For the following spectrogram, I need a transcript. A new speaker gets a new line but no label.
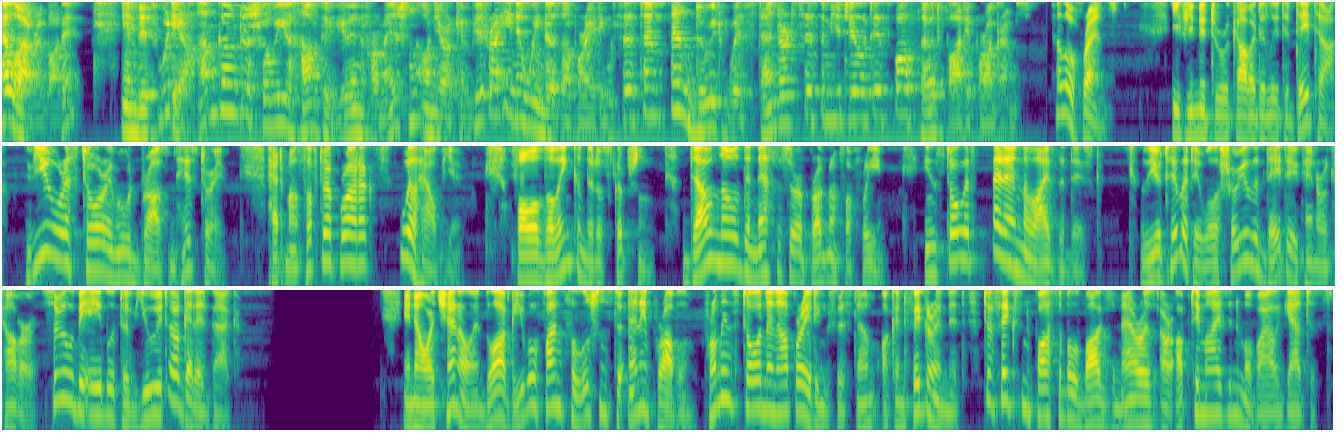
Hello everybody! In this video I'm going to show you how to view information on your computer in a Windows operating system and do it with standard system utilities or third-party programs.
Hello friends! If you need to recover deleted data, view or restore removed browsing history, Hetman Software Products will help you. Follow the link in the description, download the necessary program for free, install it and analyze the disk. The utility will show you the data you can recover, so you'll be able to view it or get it back. In our channel and blog, you will find solutions to any problem, from installing an operating system or configuring it to fixing possible bugs and errors or optimizing mobile gadgets.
